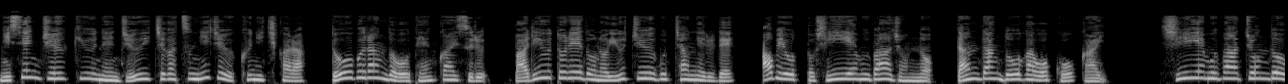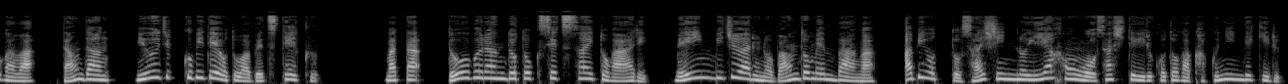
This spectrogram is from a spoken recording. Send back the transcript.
2019年11月29日から同ブランドを展開するバリュートレードの YouTube チャンネルでアビオット CM バージョンのだんだん動画を公開。CM バージョン動画はだんだんミュージックビデオとは別テイク。また、同ブランド特設サイトがあり、メインビジュアルのバンドメンバーがアビオット最新のイヤホンを指していることが確認できる。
